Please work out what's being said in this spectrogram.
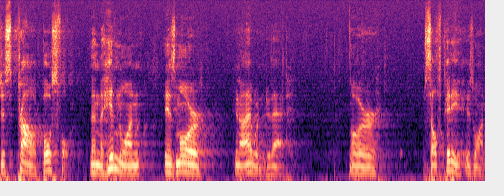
just proud, boastful. Then the hidden one is more, you know, I wouldn't do that. Or self pity is one.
